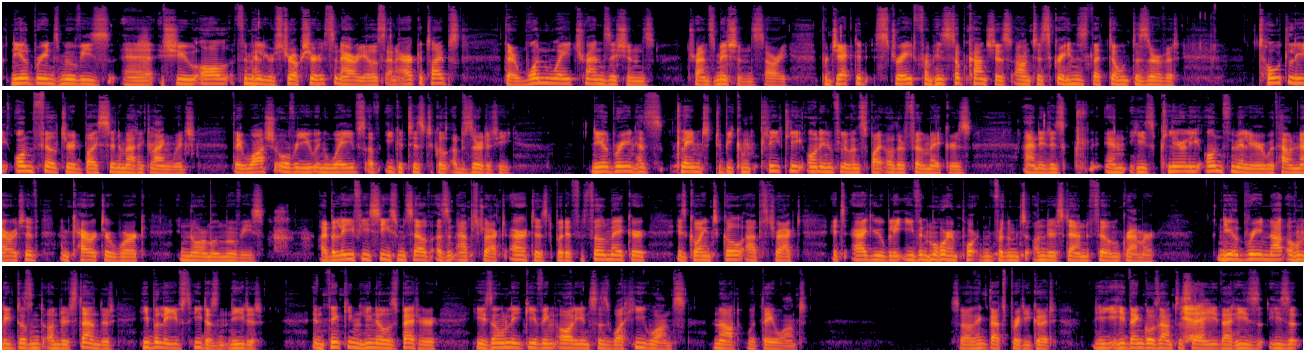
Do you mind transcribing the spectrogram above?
Neil Breen's movies uh, eschew all familiar structure, scenarios, and archetypes. They're one-way transitions, transmissions, sorry, projected straight from his subconscious onto screens that don't deserve it. Totally unfiltered by cinematic language, they wash over you in waves of egotistical absurdity. Neil Breen has claimed to be completely uninfluenced by other filmmakers, and it is cl- and he's clearly unfamiliar with how narrative and character work in normal movies. I believe he sees himself as an abstract artist, but if a filmmaker is going to go abstract, it's arguably even more important for them to understand film grammar. Neil Breen not only doesn't understand it, he believes he doesn't need it. In thinking he knows better, he is only giving audiences what he wants, not what they want. So I think that's pretty good. He he then goes on to Yeah. say that he's he's a,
